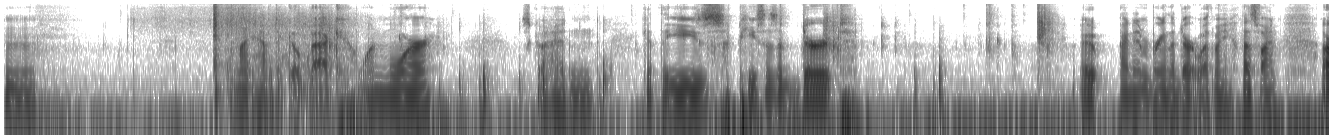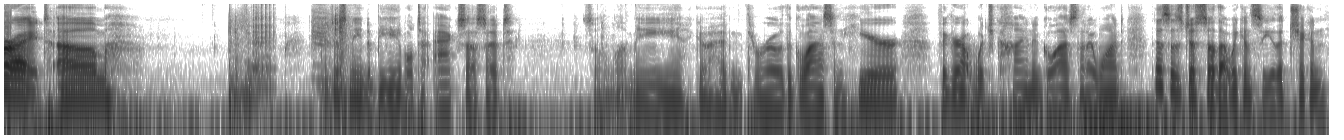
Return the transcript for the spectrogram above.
Hmm. Might have to go back one more. Let's go ahead and get these pieces of dirt. Oop, I didn't bring the dirt with me. That's fine. Alright, um... I just need to be able to access it. So let me go ahead and throw the glass in here, figure out which kind of glass that I want. This is just so that we can see the chicken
